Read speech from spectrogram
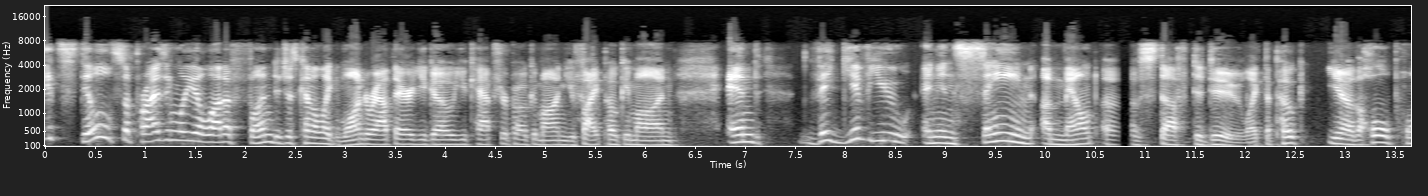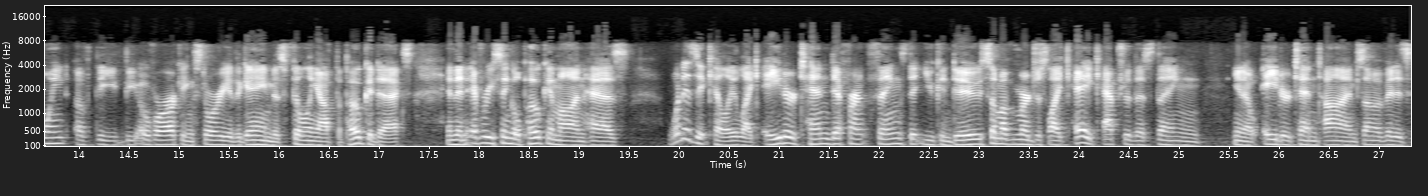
it's still surprisingly a lot of fun to just kind of like wander out there. You go, you capture Pokemon, you fight Pokemon, and they give you an insane amount of, of stuff to do. Like the poke, you know, the whole point of the the overarching story of the game is filling out the Pokedex, and then every single Pokemon has. What is it, Kelley? Like eight or ten different things that you can do. Some of them are just like, "Hey, capture this thing you know eight or ten times. Some of it is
